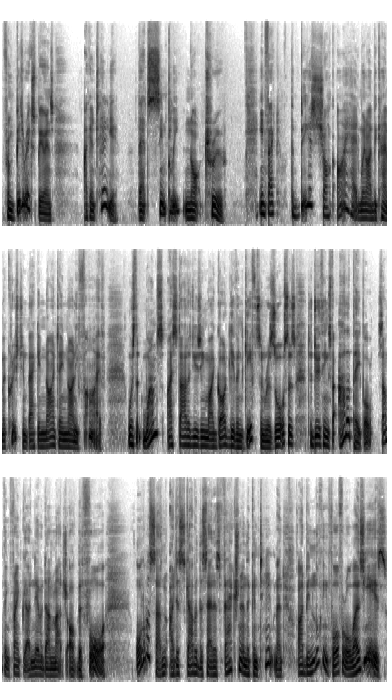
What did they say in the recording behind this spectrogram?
From bitter experience, I can tell you that's simply not true. In fact, the biggest shock I had when I became a Christian back in 1995 was that once I started using my God given gifts and resources to do things for other people, something frankly I'd never done much of before, all of a sudden I discovered the satisfaction and the contentment I'd been looking for for all those years.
